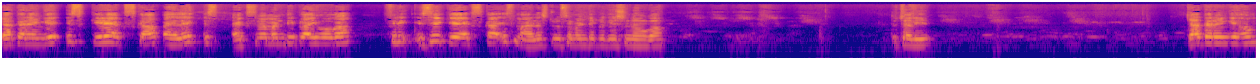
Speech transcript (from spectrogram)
क्या करेंगे? इस के एक्स का पहले इस एक्स में मल्टीप्लाई होगा, फिर इसी के एक्स का इस माइनस टू से मल्टीप्लीकेशन होगा। तो चलिए, क्या करेंगे हम?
